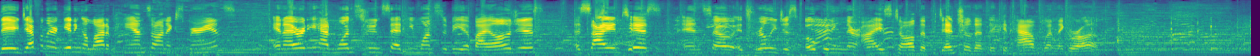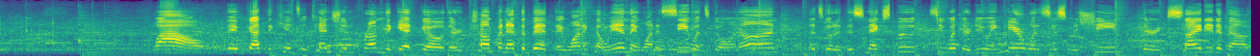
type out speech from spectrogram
They definitely are getting a lot of hands-on experience, and I already had one student said he wants to be a biologist, a scientist, and so it's really just opening their eyes to all the potential that they can have when they grow up wow, they've got the kids' attention from the get go. They're chomping at the bit. They want to go in, they want to see what's going on. Let's go to this next booth, see what they're doing here. What is this machine? They're excited about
